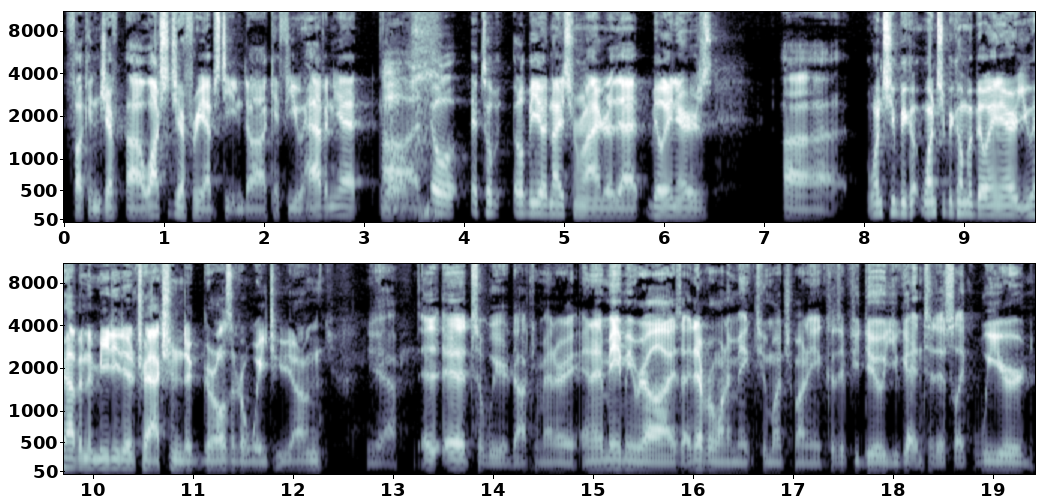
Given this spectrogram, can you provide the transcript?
Fucking Jeff, uh, watch the Jeffrey Epstein doc if you haven't yet. Uh, it'll, it'll it'll be a nice reminder that billionaires. Once you become once you become a billionaire, you have an immediate attraction to girls that are way too young. Yeah, it, it's a weird documentary, and it made me realize I never want to make too much money because if you do, you get into this like weird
